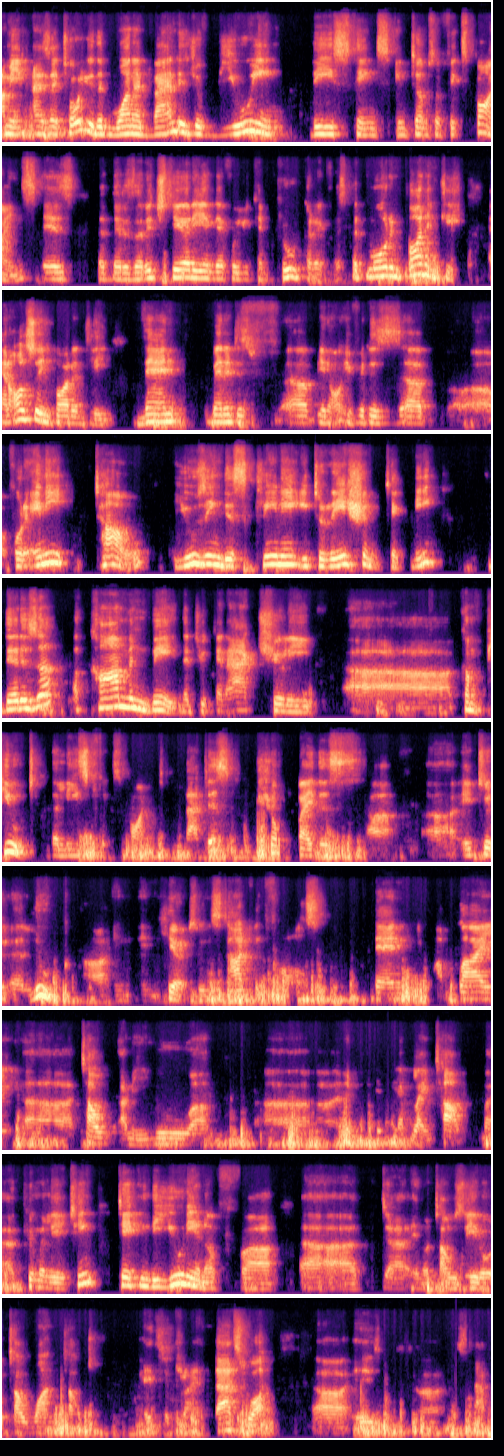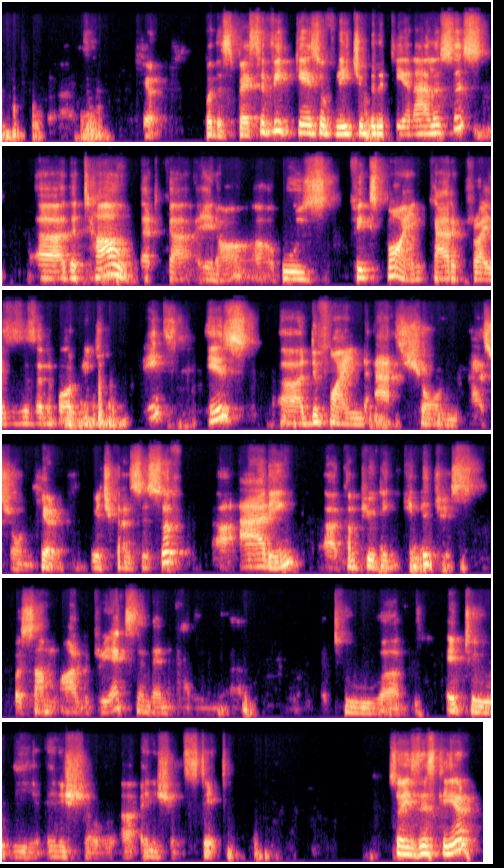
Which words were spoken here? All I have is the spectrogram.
I mean, as I told you, that one advantage of viewing these things in terms of fixed points is that there is a rich theory and therefore you can prove correctness. But more importantly, and also importantly, then when it is, uh, you know, if it is uh, uh, for any tau using this Kleene iteration technique, there is a, a common way that you can actually uh, compute the least fixed point. That is shown by this uh, uh, into a loop uh, in, in here. So you start with false, then you apply uh, tau, I mean, you um, uh, apply tau by accumulating, taking the union of, uh, uh, you know, tau zero, tau one, tau two, etc. That's what is happening here. For the specific case of reachability analysis, the tau that, you know, whose fixed point characterizes a set of all regional states is uh, defined as shown as shown here, which consists of uh, adding uh, computing images for some arbitrary x and then adding uh, to uh, it to the initial uh, initial state. So is this clear?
